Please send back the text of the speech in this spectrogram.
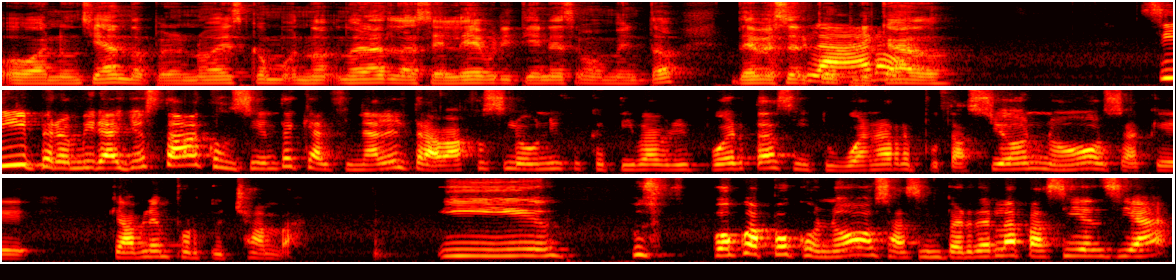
o, anunciando, pero no es como, no, no eras la celebrity en ese momento, debe ser Claro. complicado. Sí, pero mira, yo estaba consciente que al final el trabajo es lo único que te iba a abrir puertas y tu buena reputación, ¿no? O sea, que, que hablen por tu chamba. Y pues poco a poco, ¿no? O sea, sin perder la paciencia.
